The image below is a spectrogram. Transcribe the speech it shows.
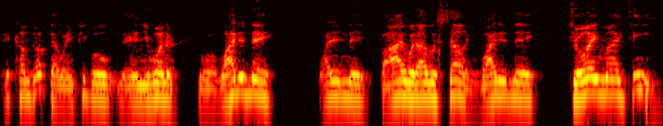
it comes off that way, and people and you wonder, well, why didn't they why didn't they buy what I was selling? Why didn't they join my team.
